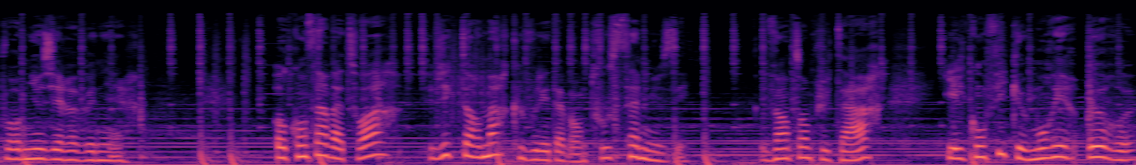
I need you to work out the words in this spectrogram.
pour mieux y revenir. Au conservatoire, Victor Marc voulait avant tout s'amuser. 20 ans plus tard, il confie que mourir heureux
